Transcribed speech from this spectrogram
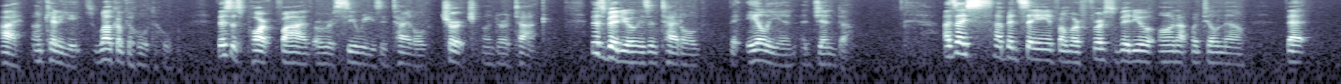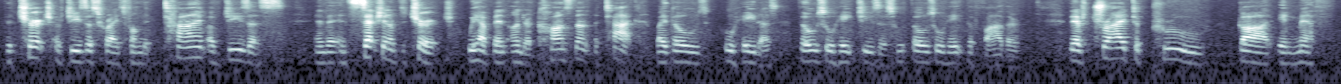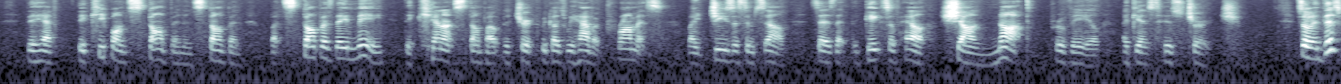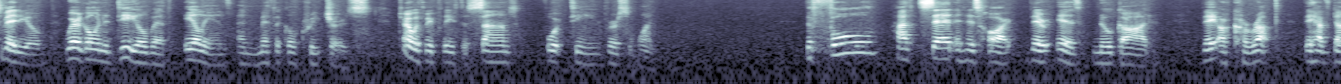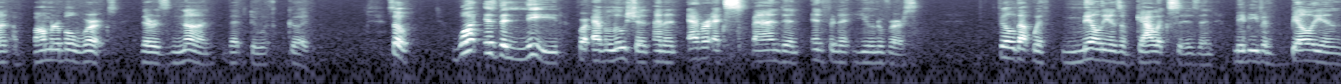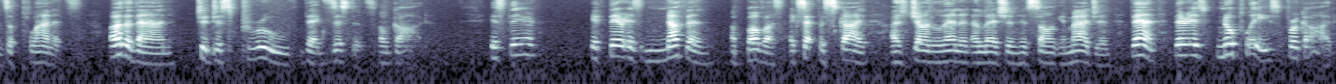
Hi, I'm Kenny Yates. Welcome to Hold to Hope. This is part 5 of a series entitled Church Under Attack. This video is entitled The Alien Agenda. As I have been saying from our first video on up until now, that the Church of Jesus Christ, from the time of Jesus and the inception of the church, we have been under constant attack by those who hate us, those who hate Jesus, those who hate the Father. They have tried to prove God a myth. They have they keep on stomping and stomping, but stomp as they may, they cannot stomp out the church because we have a promise by Jesus himself says that the gates of hell shall not prevail against his church. So in this video, we're going to deal with aliens and mythical creatures. Turn with me please to Psalms 14 verse 1. The fool hath said in his heart, There is no God. They are corrupt. They have done abominable works. There is none that doeth good. So, what is the need for evolution and an ever expanding infinite universe filled up with millions of galaxies and maybe even billions of planets, other than to disprove the existence of God? Is there, if there is nothing above us except for sky, as John Lennon alleged in his song Imagine, then there is no place for God,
